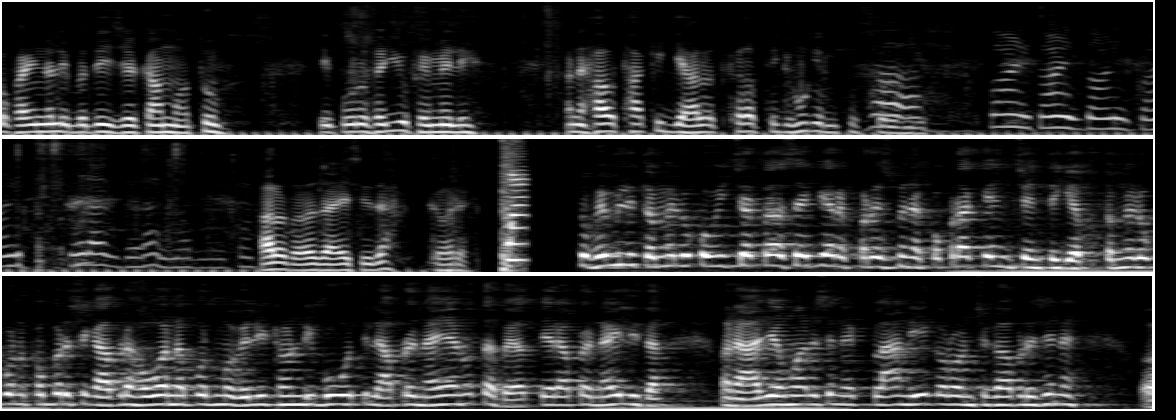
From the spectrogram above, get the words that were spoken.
તો ફાઇનલી બધી જે કામ હતું એ પૂરું થઈ ગયું ફેમિલી. અને હાવ થાકી ગયા હાલત ખરાબ થઈ ગઈ. હું કે મિસિસ. હાલો તો જાય સીધા ઘરે. તો ફેમિલી તમે લોકો વિચારતા હશે કે યાર પરેશભાઈના કપડાં કેમ ચેન્જ થઈ ગયા? તમને લોકોને ખબર છે કે આપણે હવાના પોરમાં વહેલી ઠંડી બહુ હતી એટલે આપણે નાહ્યા નહોતા ભાઈ. અત્યારે આપણે નાહી લીધા. અને આજે અમારે છે ને એક પ્લાન એ કરવાનો છે કે આપણે છે ને અ,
